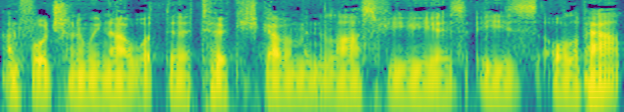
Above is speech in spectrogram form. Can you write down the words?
unfortunately, we know what the Turkish government in the last few years is all about.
